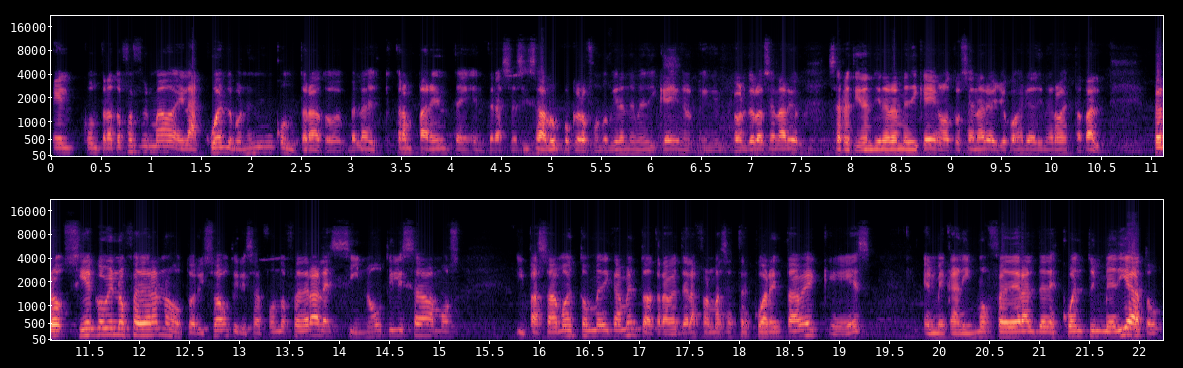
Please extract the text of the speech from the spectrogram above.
el contrato fue firmado, el acuerdo, pero no es ningún contrato, ¿verdad? Esto es transparente entre ACES y Salud porque los fondos vienen de Medicaid. En el, peor de los escenarios se el dinero de Medicaid, en el otro escenario yo cogería dinero estatal. Pero si el gobierno federal nos autorizó a utilizar fondos federales, si no utilizábamos y pasábamos estos medicamentos a través de las farmacias 340B, que es el mecanismo federal de descuento inmediato,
